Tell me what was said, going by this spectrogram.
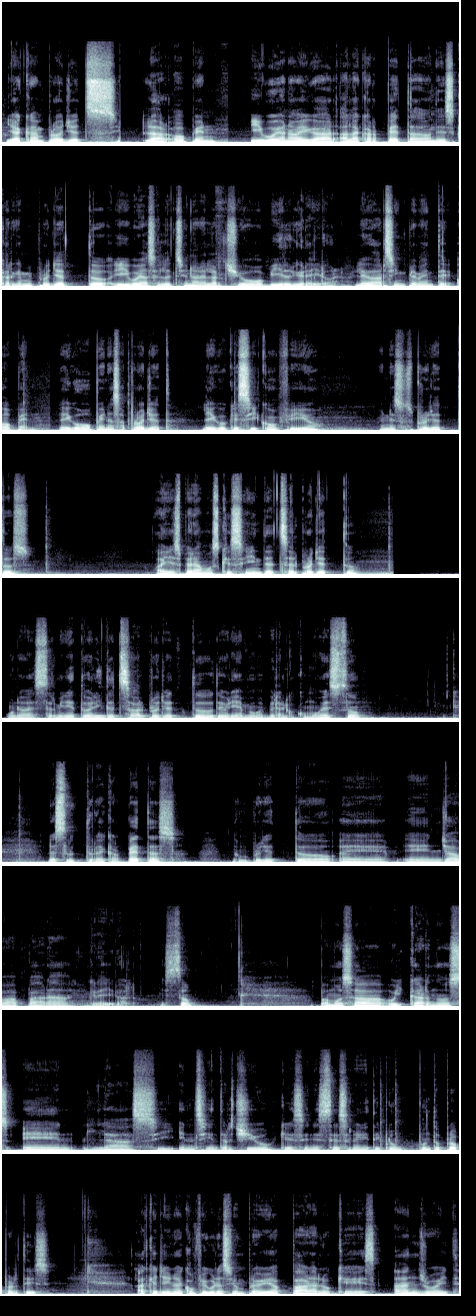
Y acá en Projects, le dar Open y voy a navegar a la carpeta donde descargué mi proyecto y voy a seleccionar el archivo Build Gradle. Le voy a dar simplemente Open. Le digo Open as a Project. Le digo que sí confío en esos proyectos. Ahí esperamos que se indexe el proyecto. Una vez termine todo el indexado del proyecto, deberíamos ver algo como esto. La estructura de carpetas un proyecto eh, en Java para Gradle. ¿Listo? Vamos a ubicarnos en, la, en el siguiente archivo, que es en este serenity.properties. Aquí hay una configuración previa para lo que es Android.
